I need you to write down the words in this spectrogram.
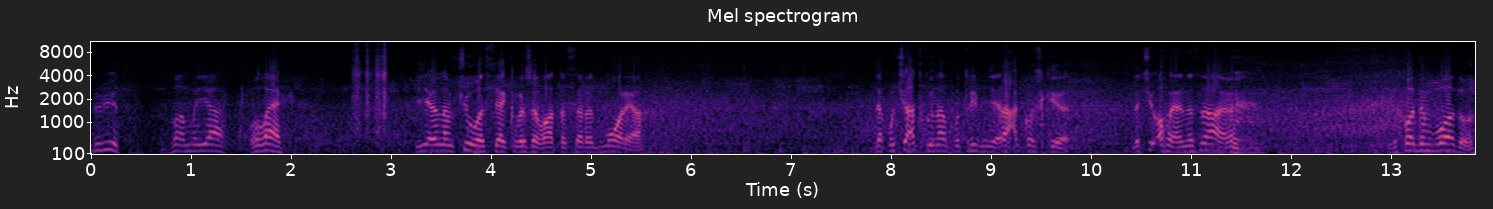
Привіт! З вами я, Олег. І Я навчу вас, як виживати серед моря. Для початку нам потрібні ракушки. Для чого? Я не знаю. Заходимо в воду.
